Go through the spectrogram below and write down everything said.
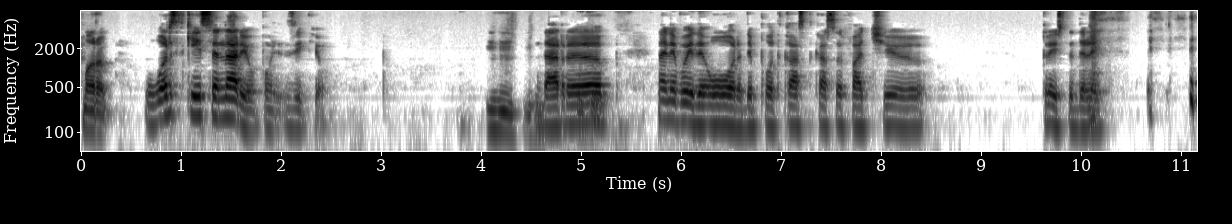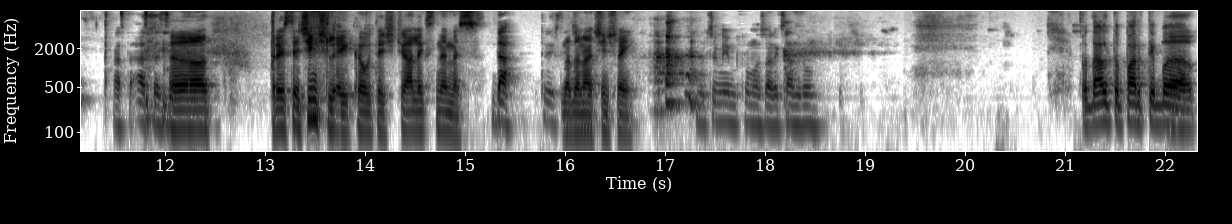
Mă rog. worst case scenario, pun- zic eu. Mhm. Dar uh, n-ai nevoie de o oră de podcast ca să faci uh, 300 de lei. Asta, asta zic. Uh, 305 lei, că uite și Alex Nemes Da, 300. mi-a donat 5 lei. Mulțumim frumos, Alexandru. Pe de altă parte, bă, Uh,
